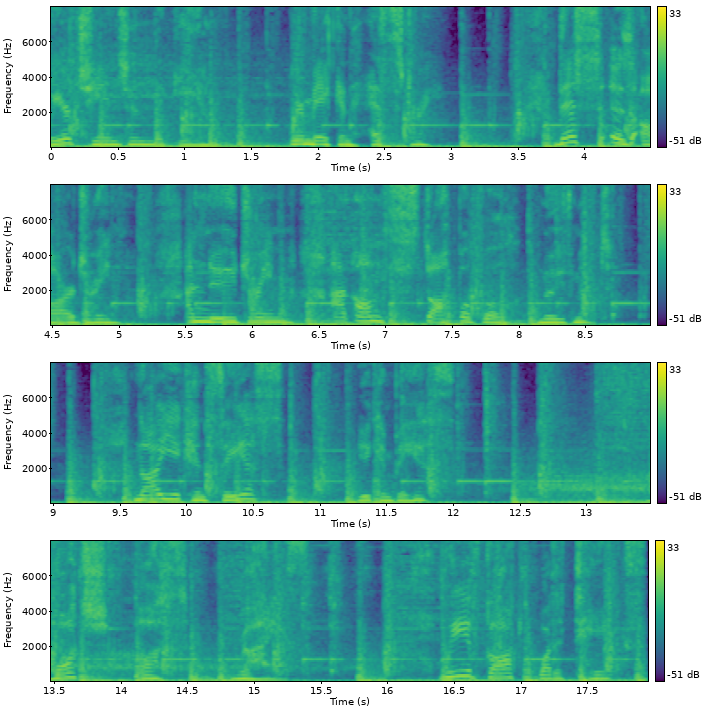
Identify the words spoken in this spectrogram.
we're changing the game. We're making history. This is our dream. A new dream. An unstoppable movement. Now you can see us. You can be us. Watch us rise. We've got what it takes,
